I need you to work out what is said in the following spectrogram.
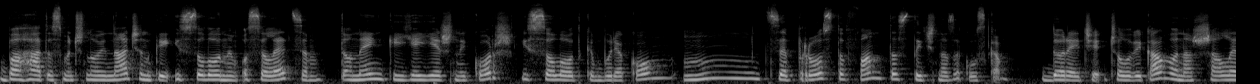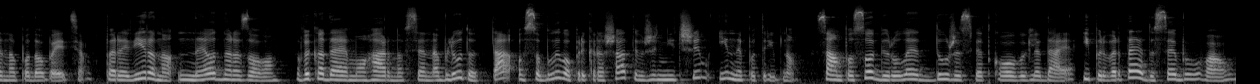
Багато смачної начинки із солоним оселедцем, тоненький яєчний корж із солодким буряком. Ммм, це просто фантастична закуска. До речі, чоловікам вона шалено подобається. Перевірено неодноразово. Викладаємо гарно все на блюдо та особливо прикрашати вже нічим і не потрібно. Сам по собі рулет дуже святково виглядає і привертає до себе увагу.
